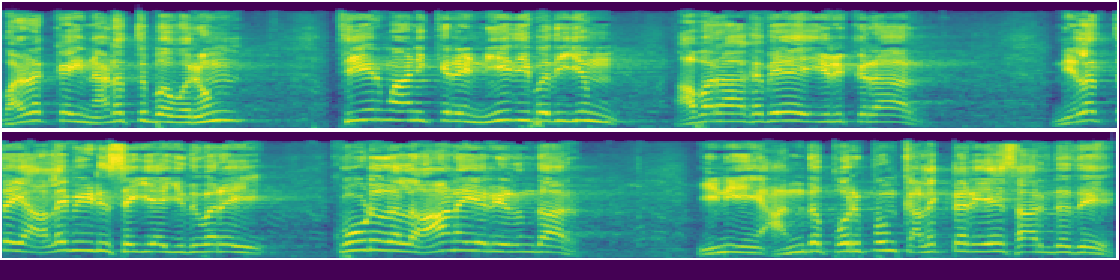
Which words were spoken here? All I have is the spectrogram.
வழக்கை நடத்துபவரும் தீர்மானிக்கிற நீதிபதியும் அவராகவே இருக்கிறார். நிலத்தை அளவீடு செய்ய இதுவரை கூடுதல் ஆணையர் இருந்தார். இனி அந்த பொறுப்பும் கலெக்டரையே சார்ந்தது.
